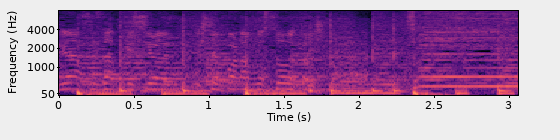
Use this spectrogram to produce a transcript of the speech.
Graças gracias, afición. Esto é para vosotros.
